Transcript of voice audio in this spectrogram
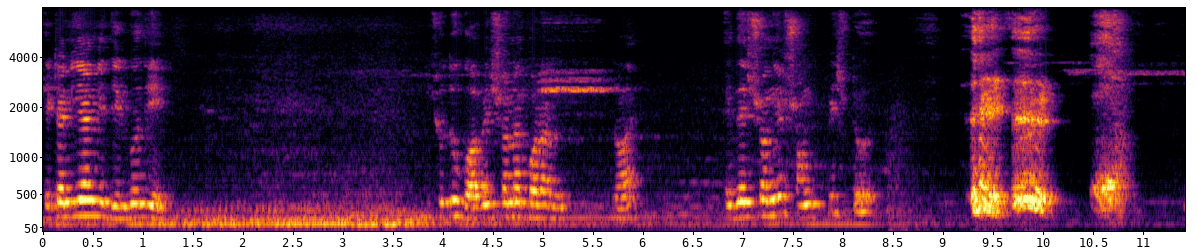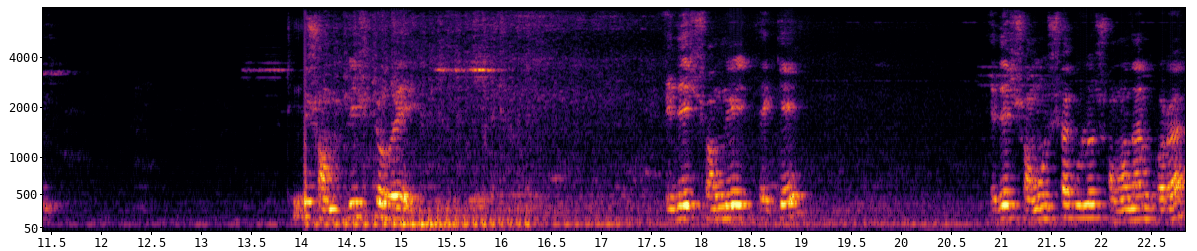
এটা নিয়ে আমি দীর্ঘদিন শুধু গবেষণা করার নয়, এদের সঙ্গে সংশ্লিষ্ট সংশ্লিষ্ট হয়ে এদের সঙ্গে থেকে এদের সমস্যাগুলো সমাধান করার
